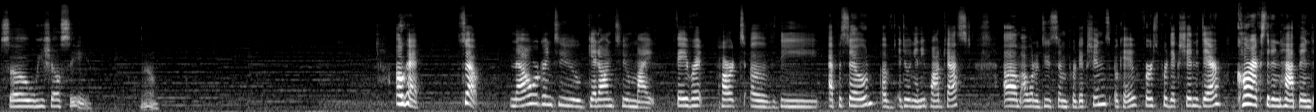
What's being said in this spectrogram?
So we shall see. Yeah. Okay, so now we're going to get on to my favorite part of the episode of doing any podcast. Um, I want to do some predictions. Okay, first prediction, Adair. Car accident happened.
